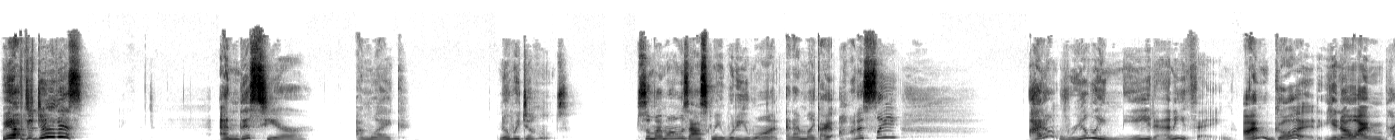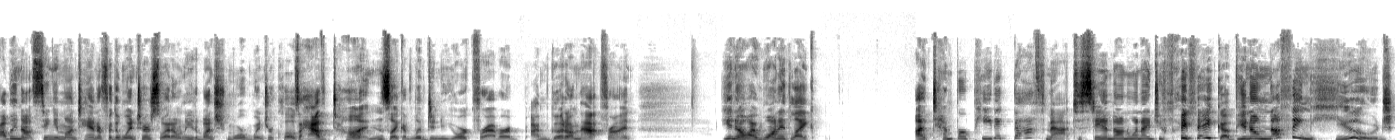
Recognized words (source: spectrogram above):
we have to do this. And this year, I'm like, no, we don't. So my mom was asking me, what do you want? And I'm like, I honestly, I don't really need anything. I'm good. You know, I'm probably not staying in Montana for the winter, so I don't need a bunch more winter clothes. I have tons. Like, I've lived in New York forever. I'm good on that front. You know, I wanted like a Tempur-Pedic bath mat to stand on when I do my makeup. You know, nothing huge.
